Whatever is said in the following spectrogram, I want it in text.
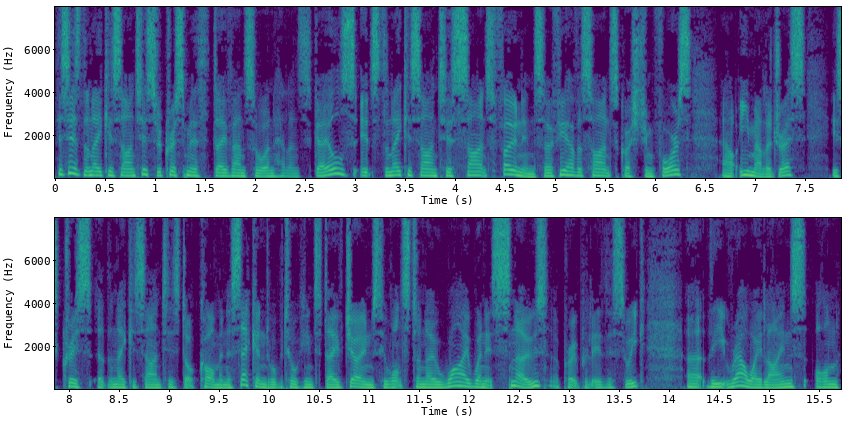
This is The Naked Scientist with Chris Smith, Dave Ansell and Helen Scales. It's The Naked Scientist Science Phone-In. So if you have a science question for us, our email address is chris at thenakedscientist.com. In a second, we'll be talking to Dave Jones, who wants to know why, when it snows, appropriately this week, uh, the railway lines on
